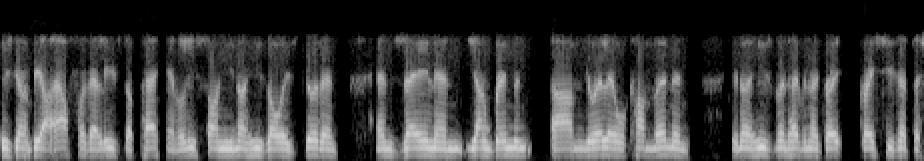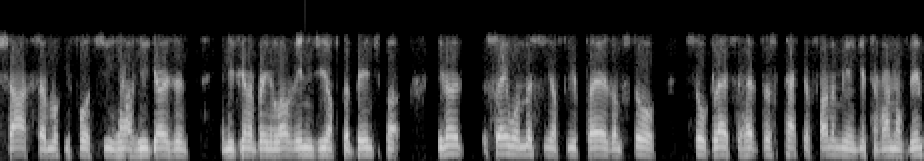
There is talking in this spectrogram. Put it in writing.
he's going to be our alpha that leads the pack. And Leeson, you know, he's always good. And and Zane and young Braden um, Uele will come in, and you know, he's been having a great great season at the Sharks. So I'm looking forward to seeing how he goes, and and he's going to bring a lot of energy off the bench. But you know, say we're missing a few players, I'm still still glad to have this pack in front of me and get to run off them.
